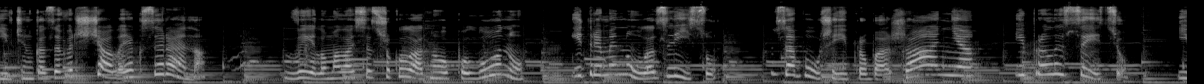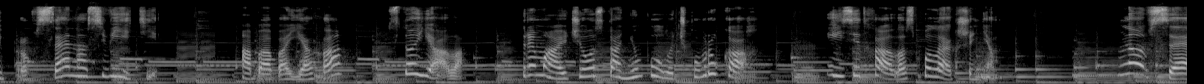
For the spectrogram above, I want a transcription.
Дівчинка заверщала, як сирена, виломалася з шоколадного полону і тременула з лісу, забувши і про бажання, і про лисицю, і про все на світі. А баба Яга стояла, тримаючи останню булочку в руках, і зітхала з полегшенням. Ну, все,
